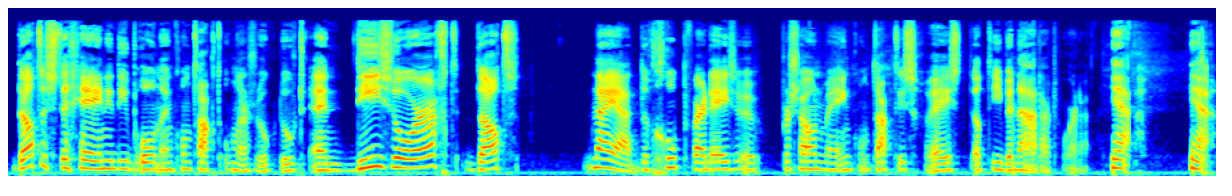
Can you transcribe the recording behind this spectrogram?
Dat is degene die bron- en contactonderzoek doet. En die zorgt dat nou ja, de groep waar deze persoon mee in contact is geweest, dat die benaderd worden. Ja, ja.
